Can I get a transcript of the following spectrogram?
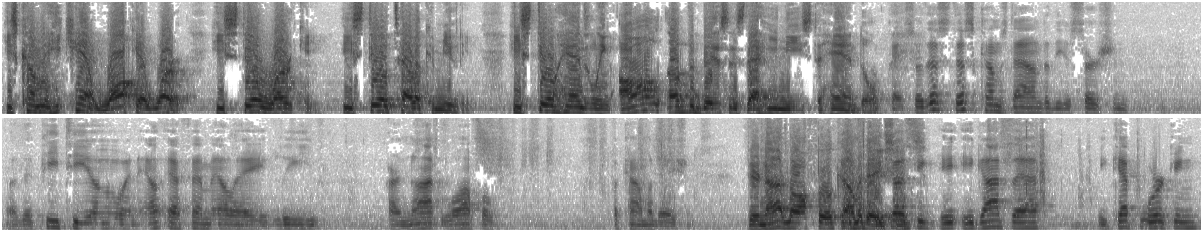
He's coming, he can't walk at work. He's still working. He's still telecommuting. He's still handling all of the business that he needs to handle. okay, so this, this comes down to the assertion uh, that PTO and L- FMLA leave are not lawful accommodations. They're not lawful accommodations. Because he, he, he got that, he kept working,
